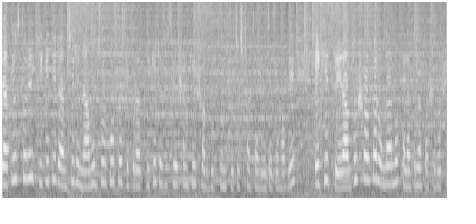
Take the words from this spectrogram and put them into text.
জাতীয় স্তরের ক্রিকেটে রাজ্যের নাম উজ্জ্বল করতে ত্রিপুরা ক্রিকেট অ্যাসোসিয়েশনকে সর্বোত্তম প্রচেষ্টা চালিয়ে যেতে হবে। এক্ষেত্রে রাজ্য সরকার অন্যান্য খেলাধুলার পাশাপাশি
